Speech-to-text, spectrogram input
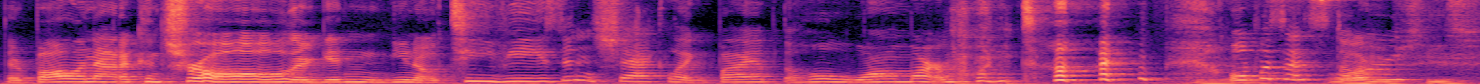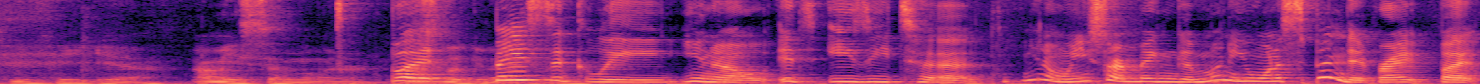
they're balling out of control. They're getting, you know, TVs. Didn't Shaq like buy up the whole Walmart one time? Yeah. What was that story? Well, he's, he's, he, he, yeah, I mean similar. But basically, you know, it's easy to, you know, when you start making good money, you want to spend it, right? But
